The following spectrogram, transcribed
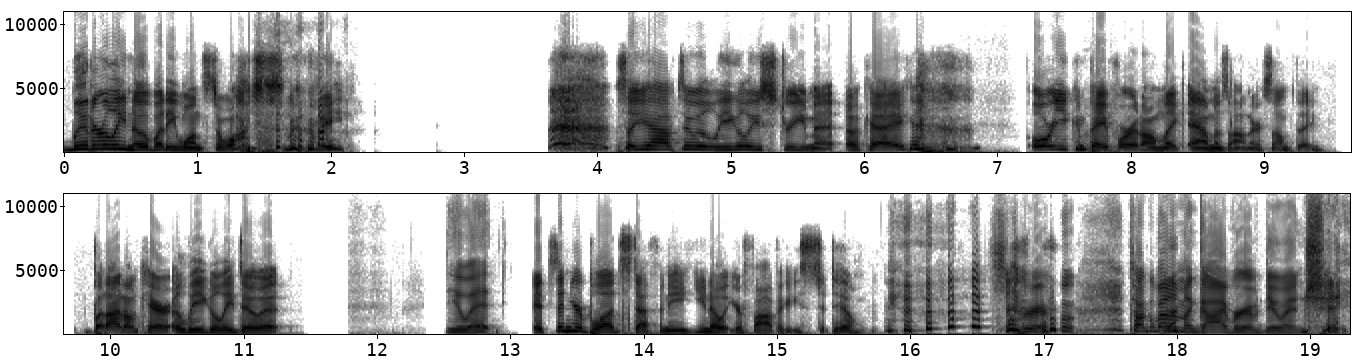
literally nobody wants to watch this movie. so you have to illegally stream it, okay? or you can pay for it on like Amazon or something. But I don't care. Illegally do it. Do it. It's in your blood, Stephanie. You know what your father used to do. True. Talk about a MacGyver of doing shit.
